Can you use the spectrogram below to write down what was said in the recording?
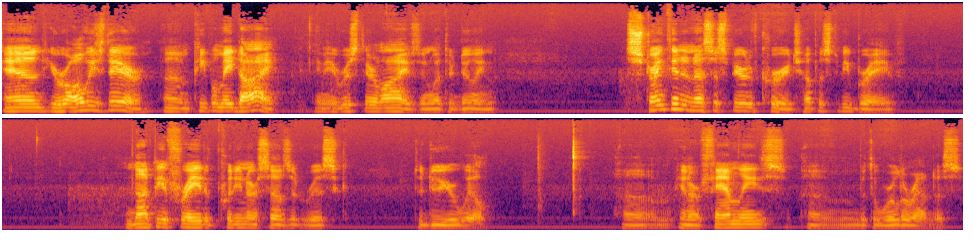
And you're always there. Um, people may die they may risk their lives in what they're doing. Strengthen in us a spirit of courage. Help us to be brave. Not be afraid of putting ourselves at risk to do your will. Um, in our families, um, with the world around us.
